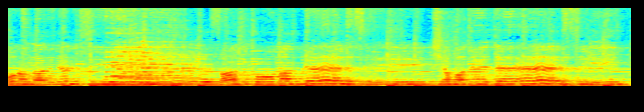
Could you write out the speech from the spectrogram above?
Olanlar gelsin. Sadık olan gelsin Şehadet ersin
